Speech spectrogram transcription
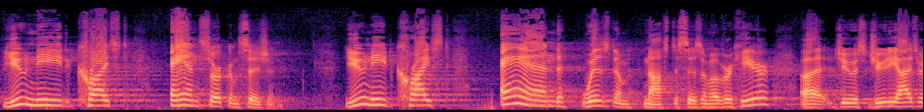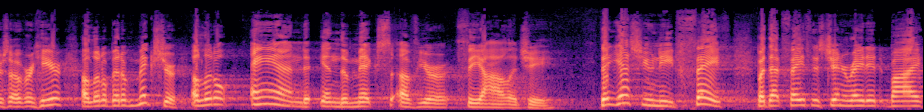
You need Christ and circumcision. You need Christ and wisdom. Gnosticism over here, uh, Jewish Judaizers over here, a little bit of mixture, a little and in the mix of your theology. That yes, you need faith, but that faith is generated by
